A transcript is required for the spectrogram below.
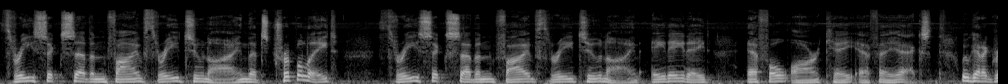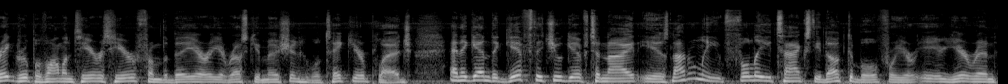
367 5329. That's 888 367 5329. 888 F O R K F A X. We've got a great group of volunteers here from the Bay Area Rescue Mission who will take your pledge. And again, the gift that you give tonight is not only fully tax deductible for your year end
